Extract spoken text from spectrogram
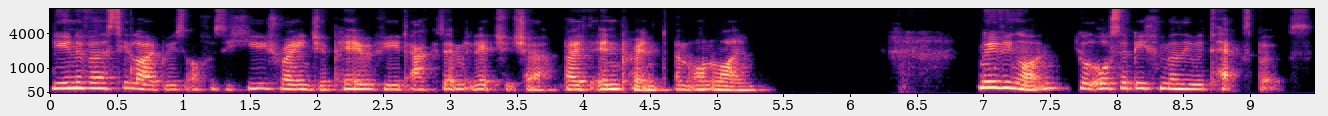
The University Libraries offers a huge range of peer-reviewed academic literature, both in print and online. Moving on, you'll also be familiar with textbooks,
